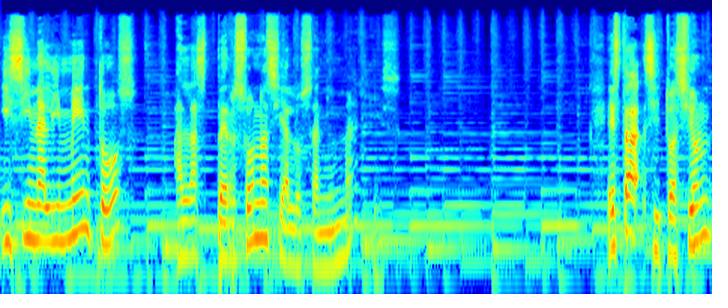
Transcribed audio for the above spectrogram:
y sin alimentos a las personas y a los animales. Esta situación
